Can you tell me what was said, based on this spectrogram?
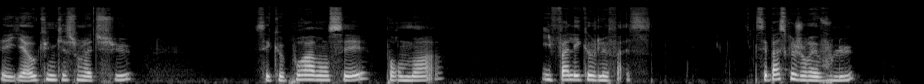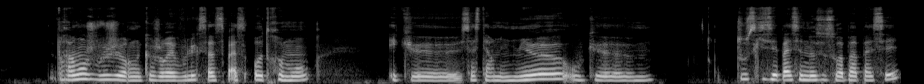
Et il n'y a aucune question là-dessus. C'est que pour avancer, pour moi, il fallait que je le fasse. C'est pas ce que j'aurais voulu. Vraiment, je vous jure hein, que j'aurais voulu que ça se passe autrement et que ça se termine mieux ou que tout ce qui s'est passé ne se soit pas passé.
